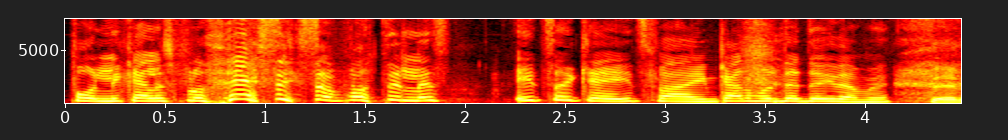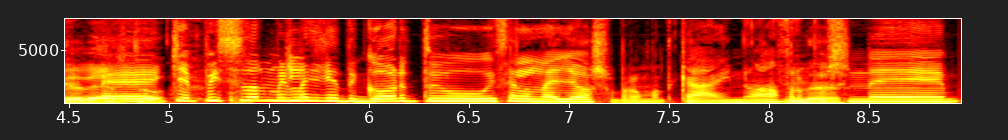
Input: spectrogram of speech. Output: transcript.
πολύ καλές προθέσεις. Οπότε λες, it's okay, it's fine. Κάνουμε ότι δεν το είδαμε. Ναι, ναι, ναι, αυτό. Ε, και επίσης, όταν μίλαγε για την κόρη του, ήθελα να λιώσω πραγματικά. Είναι ο άνθρωπος, Ναι. είναι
